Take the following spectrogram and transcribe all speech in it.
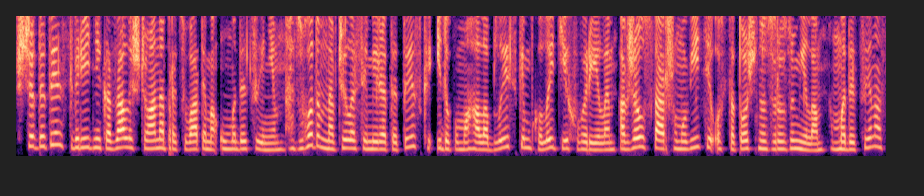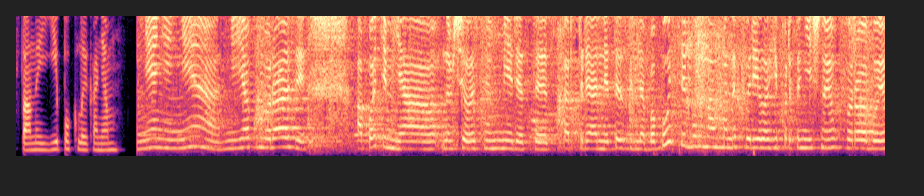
Ще в дитинстві рідні казали, що Анна працюватиме у медицині. Згодом навчилася міряти тиск і допомагала близьким, коли ті хворіли. А вже у старшому віці остаточно зрозуміла, медицина стане її покликанням. Ні, ні, ні, ніякому разі. А потім я навчилася міряти артеріальний тиск для бабусі, бо вона в мене хворіла гіпертонічною хворобою.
